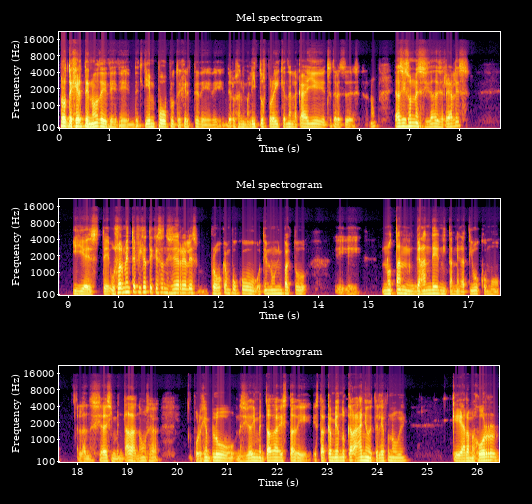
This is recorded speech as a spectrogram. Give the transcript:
protegerte, ¿no? De, de- de- del tiempo, protegerte de, los animalitos por ahí que andan en la calle, etcétera, etcétera, etcétera, ¿no? Esas sí son necesidades reales. Y este, usualmente, fíjate que esas necesidades reales provocan un poco o tienen un impacto eh, no tan grande ni tan negativo como las necesidades inventadas, ¿no? O sea, por ejemplo, necesidad inventada esta de estar cambiando cada año de teléfono, güey, que a lo mejor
